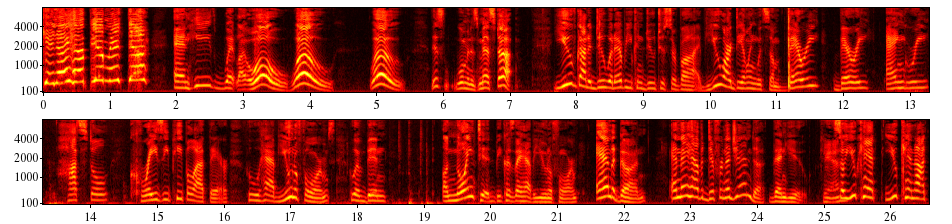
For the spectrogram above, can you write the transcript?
Can I help you, mister? And he went like, Whoa, whoa, whoa. This woman is messed up. You've got to do whatever you can do to survive. You are dealing with some very, very angry, hostile, crazy people out there who have uniforms, who have been anointed because they have a uniform and a gun, and they have a different agenda than you. Ken? So you can't, you cannot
